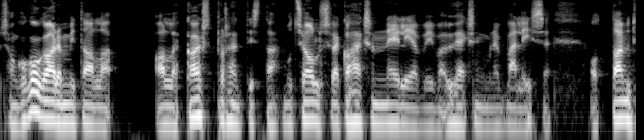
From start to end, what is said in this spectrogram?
se on koko kauden mitalla alle 80 prosenttista, mutta se on ollut siellä 84-90 välissä. Ottaa nyt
